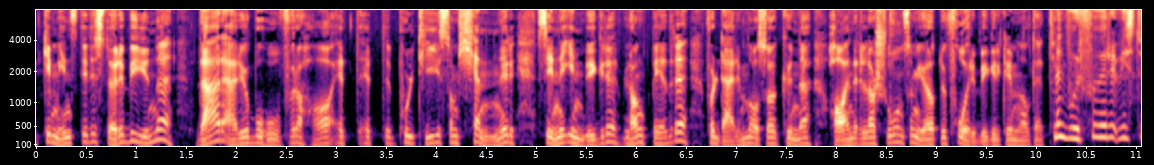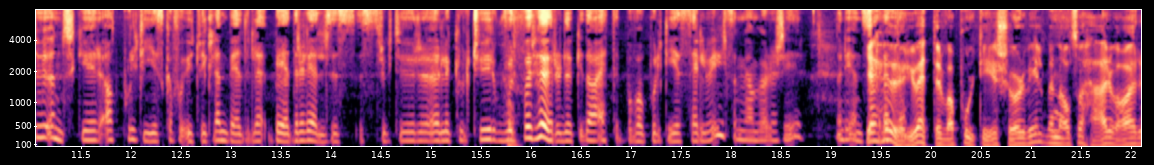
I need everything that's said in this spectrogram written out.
Ikke minst i de større byene. Der er det jo behov for å ha et, et, politi som kjenner sine innbyggere langt bedre, for dermed også kunne ha en relasjon som gjør at du forebygger kriminalitet. Men hvorfor, hvis du ønsker at politiet skal få utvikle en bedre, bedre ledelsesstruktur eller kultur, hvorfor hører du ikke da etter på hva politiet selv vil, som Jan Bøhler sier? når de ønsker Jeg hører jo etter hva politiet sjøl vil, men altså her var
